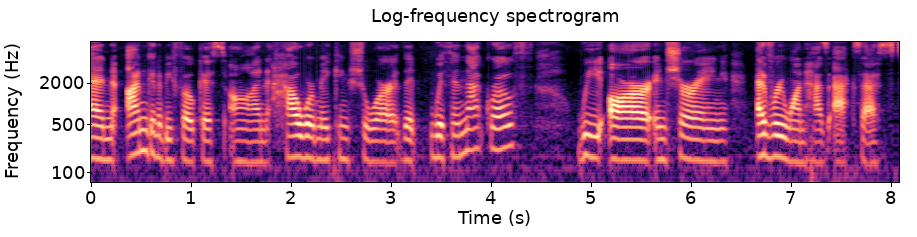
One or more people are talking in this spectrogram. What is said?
And I'm going to be focused on how we're making sure that within that growth, we are ensuring everyone has access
